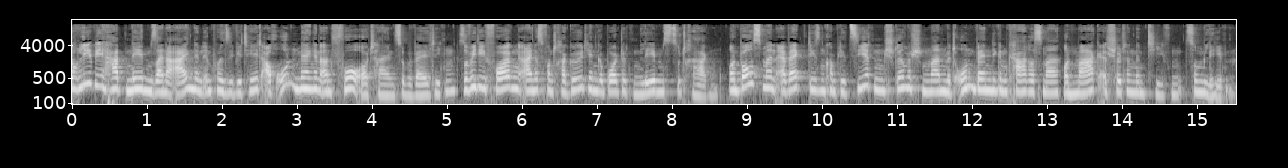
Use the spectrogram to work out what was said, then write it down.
Doch Levy hat neben seiner eigenen Impulsivität auch Unmengen an Vorurteilen zu bewältigen, sowie die Folgen eines von Tragödien gebeutelten Lebens zu tragen. Und Boseman erweckt diesen komplizierten, stürmischen Mann mit unbändigem Charisma und markerschütternden Tiefen zum Leben.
